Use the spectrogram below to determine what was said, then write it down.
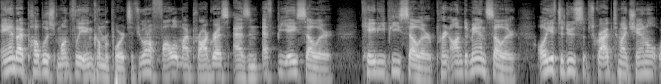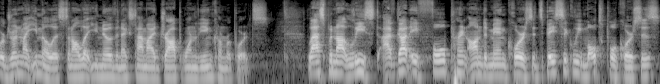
And I publish monthly income reports. If you want to follow my progress as an FBA seller, KDP seller, print on demand seller, all you have to do is subscribe to my channel or join my email list and I'll let you know the next time I drop one of the income reports. Last but not least, I've got a full print on demand course. It's basically multiple courses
